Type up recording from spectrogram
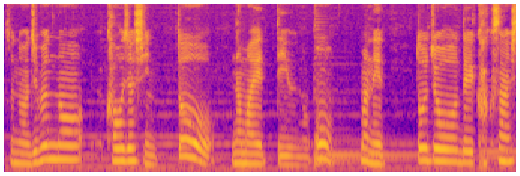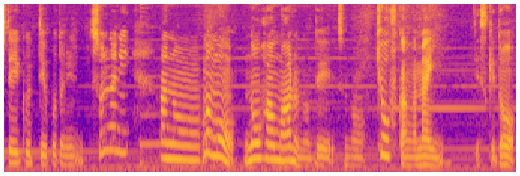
その自分の顔写真と名前っていうのを、まあ、ネット上で拡散していくっていうことに、そんなに、あの、まあ、もうノウハウもあるので、その恐怖感がないんですけど、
